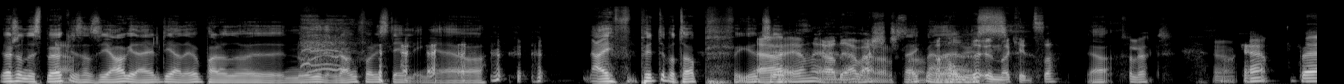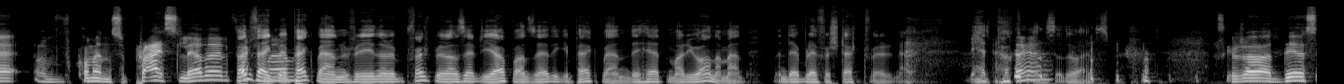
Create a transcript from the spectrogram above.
Du har sånne spøkelser som jager deg hele tida. Det er jo paranoide vrangforestillinger og Nei, putte på topp, for guds skyld. Ja. Ja, det er verst. Pac-Man er Hold det unna kidsa. Ja. Absolutt. Ja. Ok, Det kom en surprise-leder. Fun fact med Pac-Man. Fordi når det først ble lansert i Japan, så het det ikke Pac-Man, det het Marihuana Man. Men det ble for sterkt for Nei, det het Puckman, så det var. Skal vi se Deus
